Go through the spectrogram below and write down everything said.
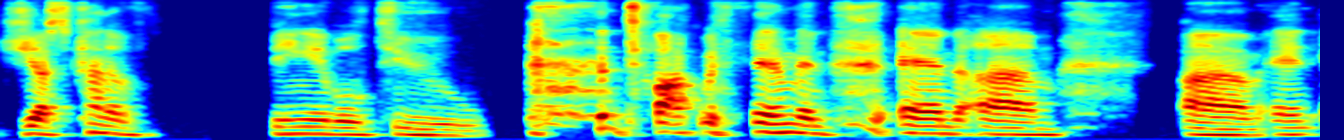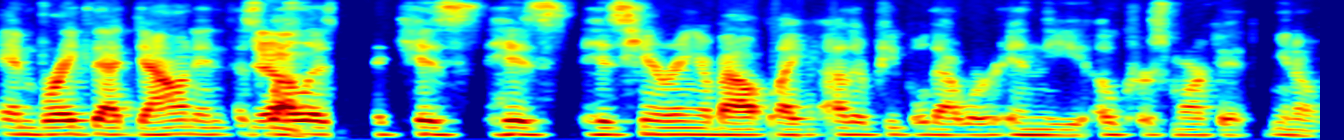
just kind of being able to talk with him and and um, um, and and break that down, and as yeah. well as like his his his hearing about like other people that were in the Oakhurst market, you know,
